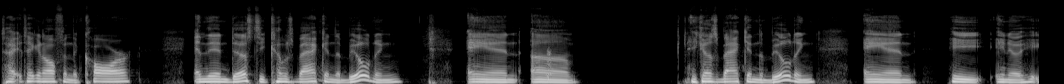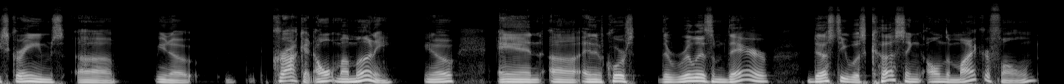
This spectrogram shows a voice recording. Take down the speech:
ta taken off in the car. And then Dusty comes back in the building and um, he comes back in the building and he, you know, he screams, uh, you know, Crockett, I want my money, you know, and, uh, and of course the realism there, Dusty was cussing on the microphone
